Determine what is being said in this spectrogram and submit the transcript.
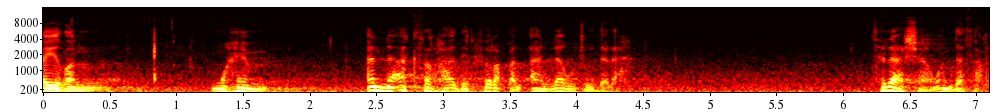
أيضا مهم أن أكثر هذه الفرق الآن لا وجود له تلاشى واندثر.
